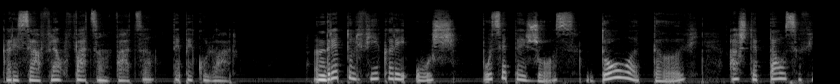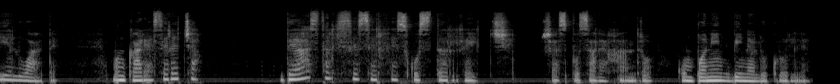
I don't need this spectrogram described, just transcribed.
care se aflau față în față de pe culoar. În dreptul fiecarei uși, puse pe jos, două tăvi așteptau să fie luate – Mâncarea se răcea. De asta li se servesc cu stări reci, și-a spus Alejandro, cumpănind bine lucrurile.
